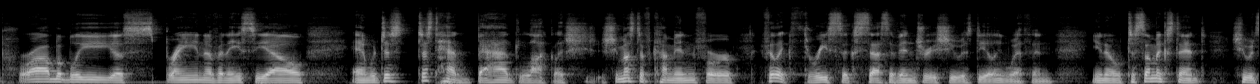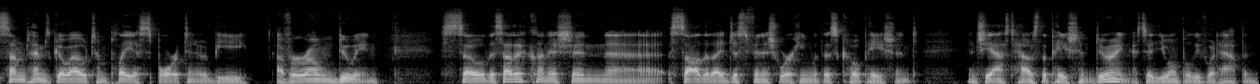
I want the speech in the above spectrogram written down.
probably a sprain of an ACL and would just just had bad luck. Like she, she must have come in for I feel like three successive injuries she was dealing with, and you know to some extent she would sometimes go out and play a sport, and it would be of her own doing. So this other clinician uh, saw that I just finished working with this co-patient, and she asked, "How's the patient doing?" I said, "You won't believe what happened."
